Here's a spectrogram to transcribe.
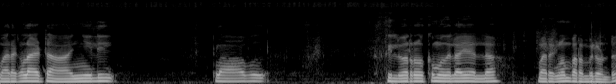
മരങ്ങളായിട്ട് ആഞ്ഞിലി പ്ലാവ് സിൽവർ റോക്ക് മുതലായ എല്ലാ മരങ്ങളും പറമ്പിലുണ്ട്.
